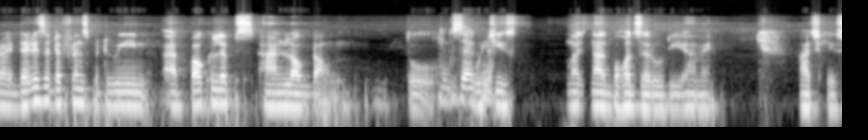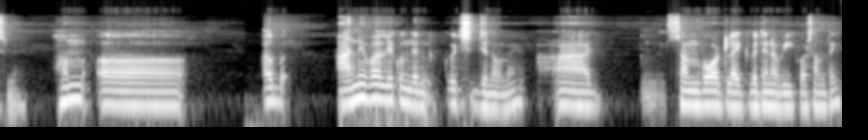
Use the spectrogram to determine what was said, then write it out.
right there is a difference between apocalypse and lockdown तो exactly. वो चीज़ समझना बहुत ज़रूरी है हमें। आज के इसमें। हम आ, अब आने वाले कुछ दिन कुछ दिनों में somewhat like within a week और समथिंग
